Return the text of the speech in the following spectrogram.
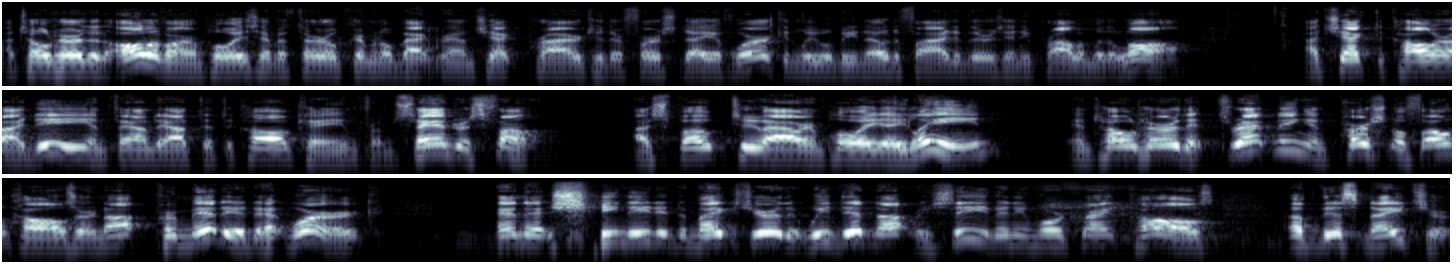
I told her that all of our employees have a thorough criminal background check prior to their first day of work, and we will be notified if there is any problem with the law. I checked the caller ID and found out that the call came from Sandra's phone. I spoke to our employee Aileen and told her that threatening and personal phone calls are not permitted at work and that she needed to make sure that we did not receive any more crank calls of this nature.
